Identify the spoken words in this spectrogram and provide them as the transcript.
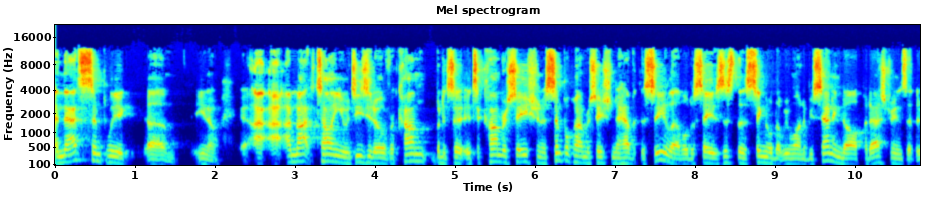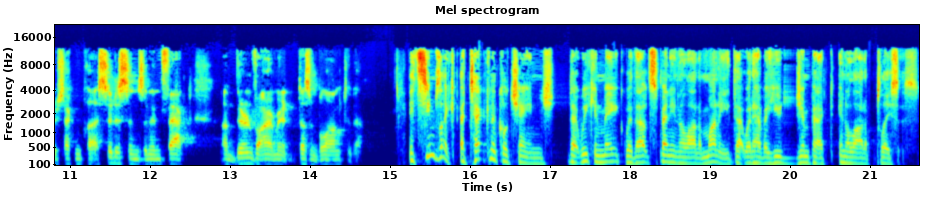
and that's simply um, you know I, am not telling you it's easy to overcome, but it's a it's a conversation, a simple conversation to have at the city level to say, is this the signal that we want to be sending to all pedestrians that they're second class citizens, and in fact um, their environment doesn't belong to them it seems like a technical change that we can make without spending a lot of money that would have a huge impact in a lot of places.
